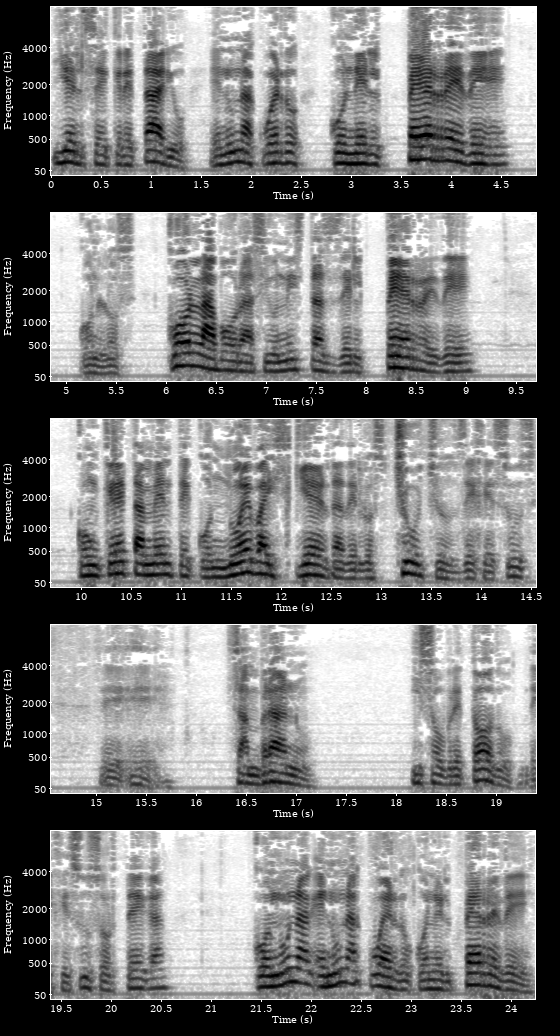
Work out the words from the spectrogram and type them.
y el secretario, en un acuerdo con el PRD, con los colaboracionistas del PRD, concretamente con Nueva Izquierda de los Chuchos de Jesús eh, eh, Zambrano y sobre todo de Jesús Ortega, con una, en un acuerdo con el PRD,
